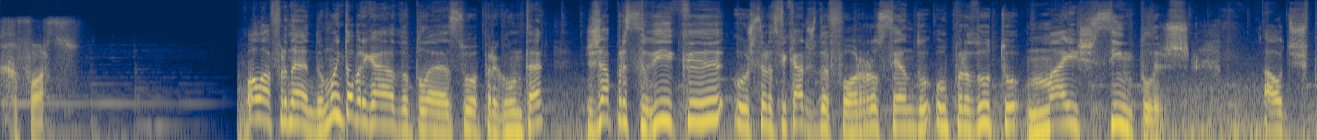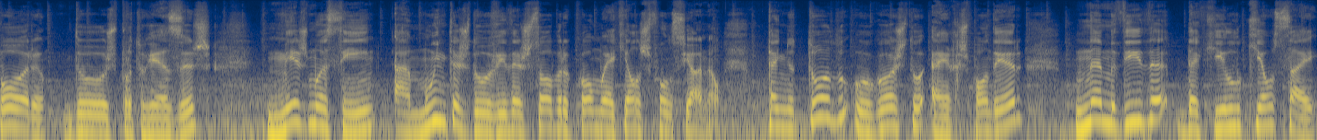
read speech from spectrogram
reforços. Olá, Fernando. Muito obrigado pela sua pergunta. Já percebi que os certificados de aforro, sendo o produto mais simples ao dispor dos portugueses, mesmo assim há muitas dúvidas sobre como é que eles funcionam. Tenho todo o gosto em responder na medida daquilo que eu sei.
